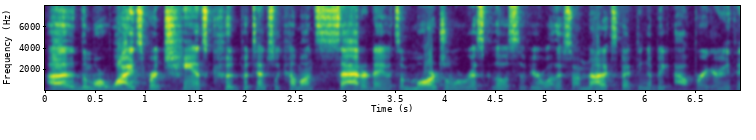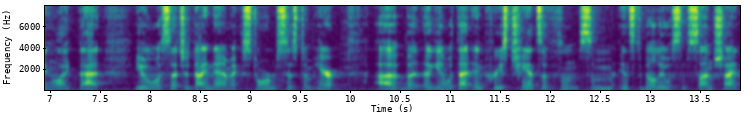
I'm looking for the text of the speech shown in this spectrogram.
Uh, the more widespread chance could potentially come on Saturday. It's a marginal risk, though, of severe weather, so I'm not expecting a big outbreak or anything like that, even with such a dynamic storm system here. Uh, but again, with that increased chance of some, some instability with some sunshine,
